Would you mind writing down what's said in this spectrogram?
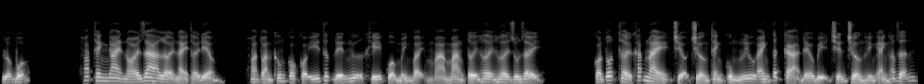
Lộ buộc hoắc thanh ngai nói ra lời này thời điểm hoàn toàn không có có ý thức đến ngự khí của mình vậy mà mang tới hơi hơi run dày còn tốt thời khắc này, triệu trường thanh cùng lưu anh tất cả đều bị chiến trường hình ảnh hấp dẫn,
